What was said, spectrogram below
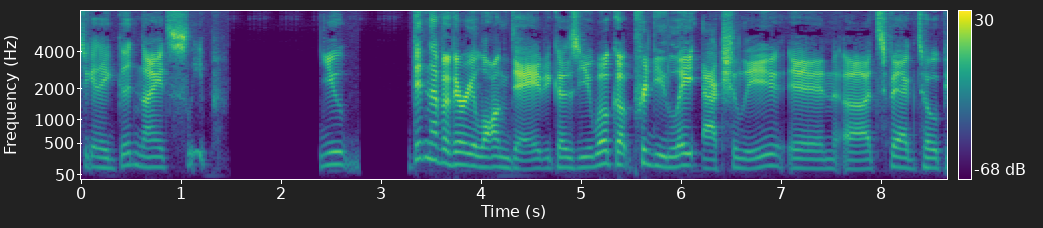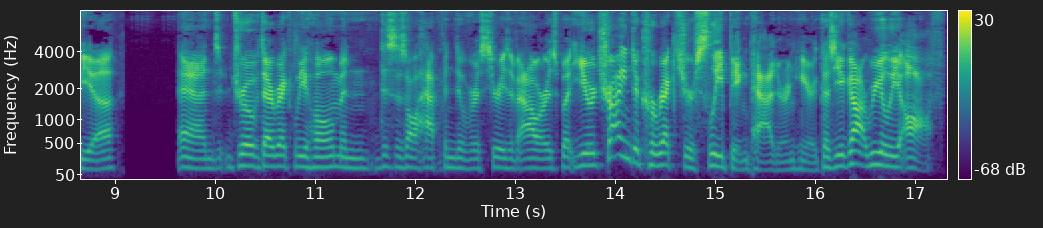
to get a good night's sleep. You didn't have a very long day because you woke up pretty late, actually, in uh, and drove directly home. And this has all happened over a series of hours. But you're trying to correct your sleeping pattern here because you got really off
